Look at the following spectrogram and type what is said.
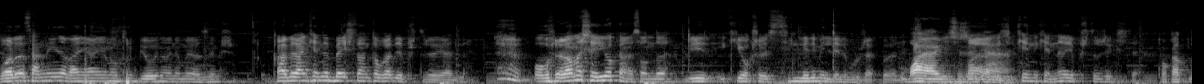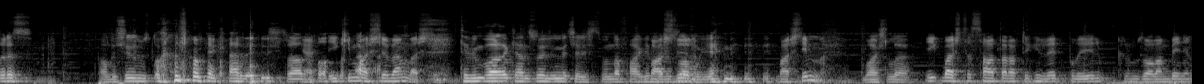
Bu arada sen de yine ben yan yana oturup bir oyun oynamayı özlemişim. Kaybeden kendine 5 tane tokat yapıştırıyor geldi. Olur. Şöyle ama şey yok hani sonunda 1 2 yok şöyle silleli milleli vuracak böyle. Bayağı geçecek Bayağı yani. kendi kendine yapıştıracak işte. Tokatlarız. Alışırız biz tokatlamaya kardeş. Rahat Yani ol. ilk kim başlıyor ben başlayayım. Temin bu arada kendi söylediğinde çelişti. Bunu da fark etmemiz Başlıyorum. lazım yani. Başlayayım mı? Başla. İlk başta sağ taraftaki red player kırmızı olan benim.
